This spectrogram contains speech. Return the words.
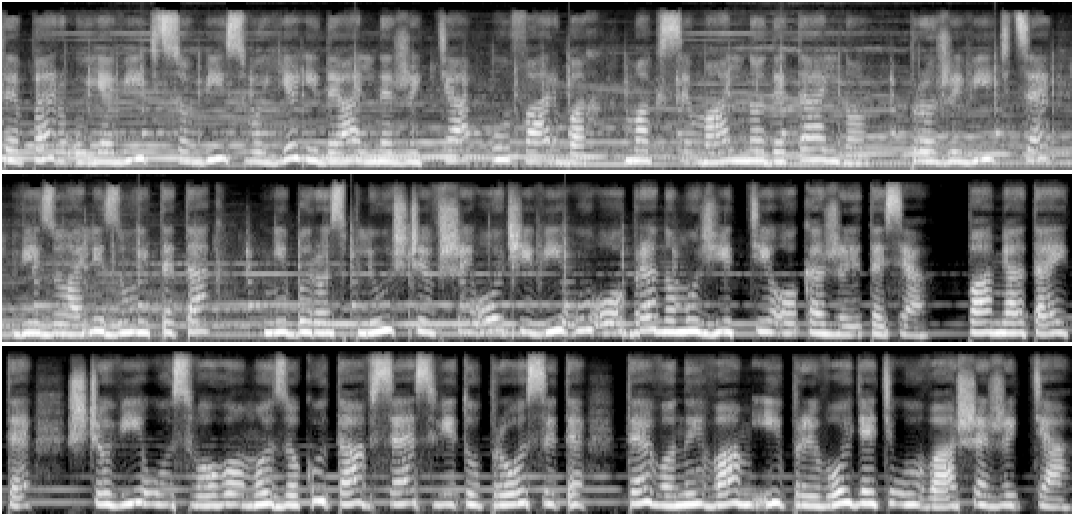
Тепер уявіть собі своє ідеальне життя у фарбах максимально детально. Проживіть це, візуалізуйте так, ніби розплющивши очі ві у обраному житті окажитеся. Пам'ятайте, що ві у свого мозоку та всесвіту просите, те вони вам і приводять у ваше життя.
